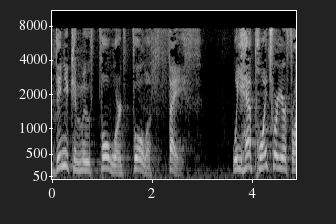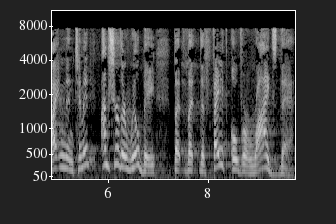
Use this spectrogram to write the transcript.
then you can move forward full of faith. Will you have points where you're frightened and timid? I'm sure there will be, but, but the faith overrides that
